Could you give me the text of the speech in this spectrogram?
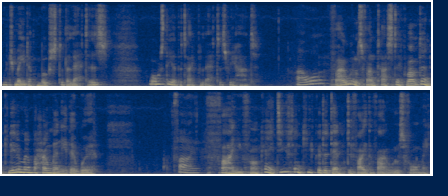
which made up most of the letters. What was the other type of letters we had? Vowel Vowels. Fantastic. Well done. Can you remember how many there were? 5. Five. Okay. Do you think you could identify the vowels for me?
